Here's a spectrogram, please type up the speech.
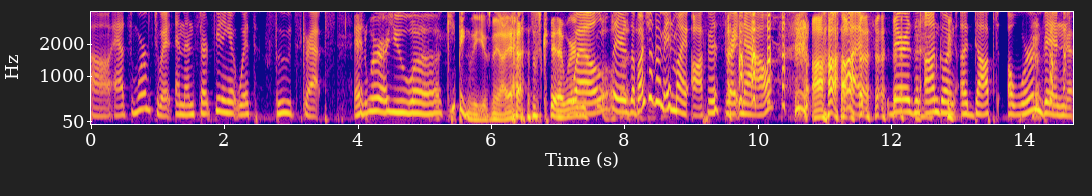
uh, add some worms to it and then start feeding it with food scraps And where are you uh, keeping these, may I ask? where in the well there's a bunch of them in my office right now but there is an ongoing adopt a worm bin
